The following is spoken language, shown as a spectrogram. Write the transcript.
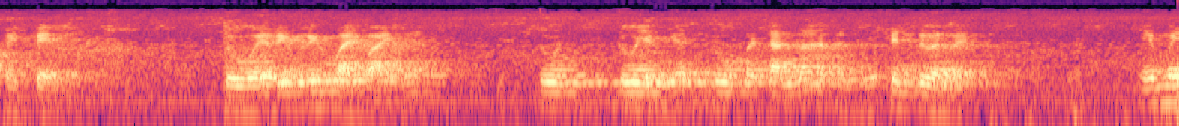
เคยเป็นดูไว้ริ้วๆไหวๆเนี่ยดูดูอย่างเงี้ยดูประจันหน้ากันนี้เป็นเดือนเลยเอ๊ะไม่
